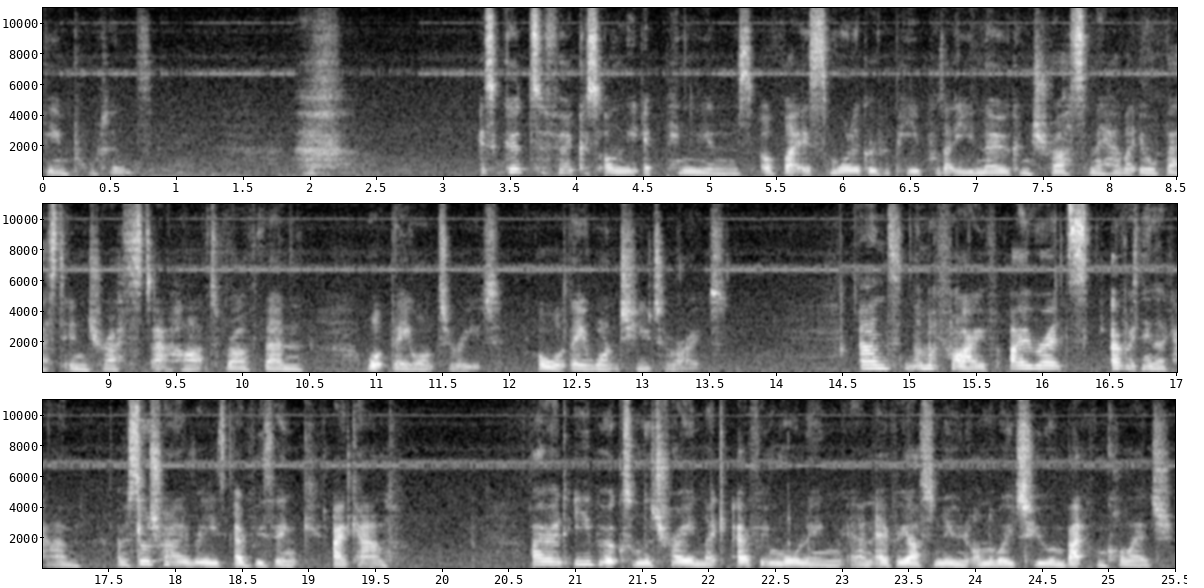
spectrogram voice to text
the importance? it's good to focus on the opinions of like a smaller group of people that you know can trust and they have like your best interest at heart rather than what they want to read or what they want you to write. And number five, I read everything I can. I'm still trying to read everything I can. I read ebooks on the train like every morning and every afternoon on the way to and back from college.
